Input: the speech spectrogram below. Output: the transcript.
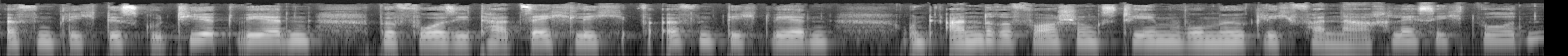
öffentlich diskutiert werden, bevor sie tatsächlich veröffentlicht werden und andere Forschungsthemen womöglich vernachlässigt wurden?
